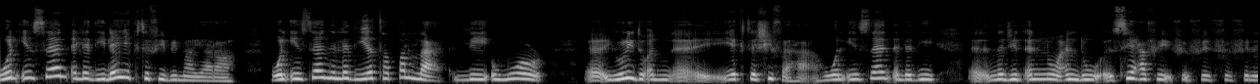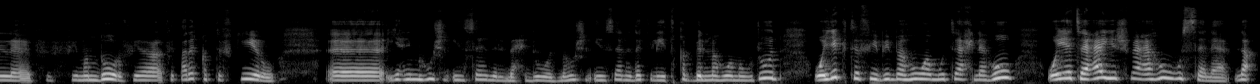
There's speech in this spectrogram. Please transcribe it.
هو الإنسان الذي لا يكتفي بما يراه. هو الإنسان الذي يتطلع لأمور يريد أن يكتشفها. هو الإنسان الذي نجد أنه عنده سعة في في في في في, في منظور في في طريقة تفكيره. يعني ماهوش الإنسان المحدود. ماهوش الإنسان هذاك اللي يتقبل ما هو موجود ويكتفي بما هو متاح له ويتعايش معه والسلام. لا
